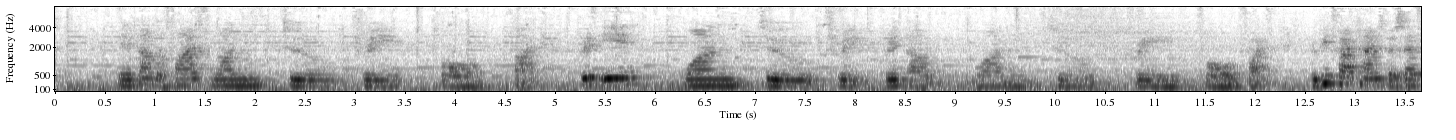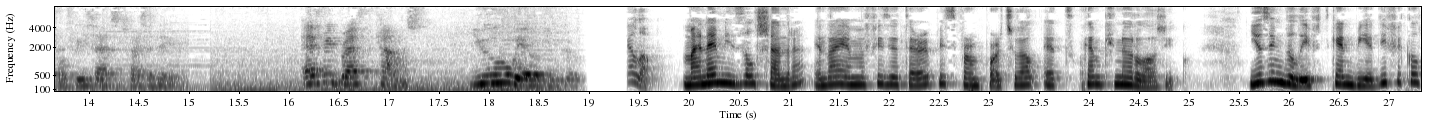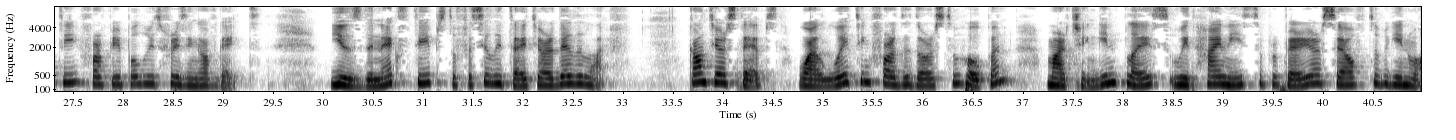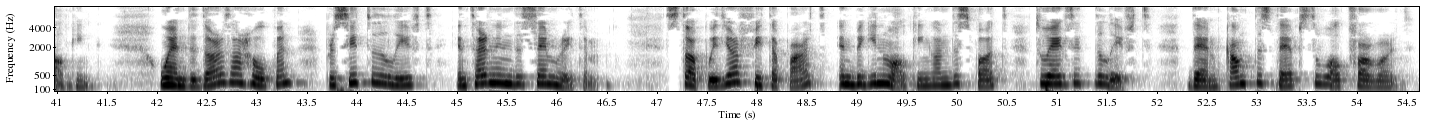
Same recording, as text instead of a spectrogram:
In a count of five, one, two, three, four, five. Breathe in, one, two, three. Breathe out, one, two, three, four, five. Repeat five times per set for three sets, twice a day. Every breath counts. You will improve. Hello, my name is Alexandra and I am a physiotherapist from Portugal at Campus Neurológico. Using the lift can be a difficulty for people with freezing of gait. Use the next tips to facilitate your daily life. Count your steps while waiting for the doors to open, marching in place with high knees to prepare yourself to begin walking. When the doors are open, proceed to the lift and turn in the same rhythm. Stop with your feet apart and begin walking on the spot to exit the lift. Then count the steps to walk forward.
